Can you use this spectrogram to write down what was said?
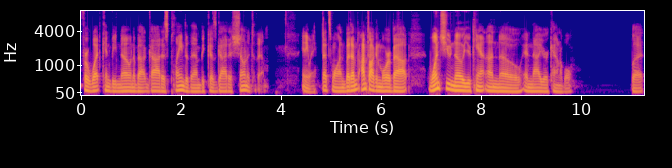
for what can be known about God is plain to them because God has shown it to them. Anyway, that's one, but I'm I'm talking more about once you know you can't unknow and now you're accountable. But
